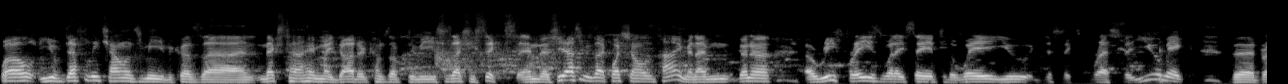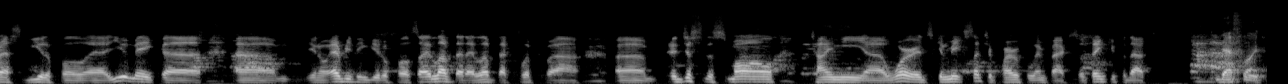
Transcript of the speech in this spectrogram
Well, you've definitely challenged me because uh, next time my daughter comes up to me, she's actually six, and uh, she asks me that question all the time, and I'm gonna uh, rephrase what I say to the way you just expressed it. You make the dress beautiful. Uh, you make uh, um, you know everything beautiful. So I love that. I love that flip. Uh, um, just the small, tiny uh, words can make such a powerful impact. So thank you for that. Definitely.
